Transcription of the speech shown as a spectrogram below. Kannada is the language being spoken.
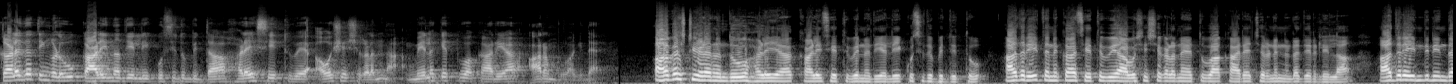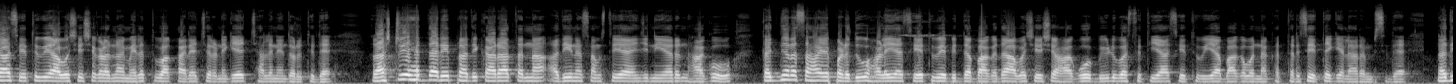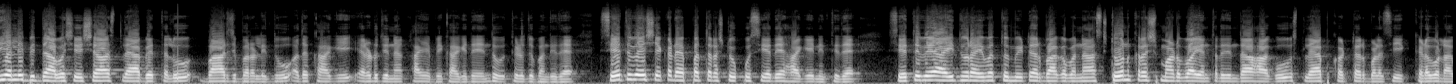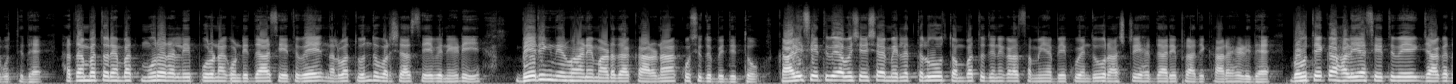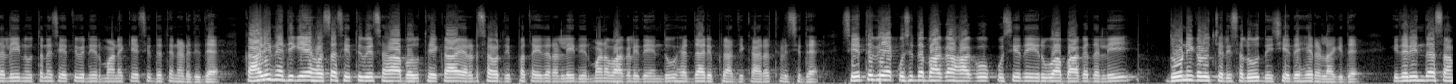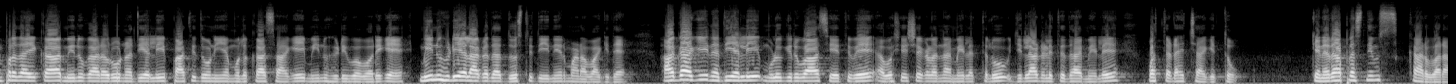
ಕಳೆದ ತಿಂಗಳು ಕಾಳಿ ನದಿಯಲ್ಲಿ ಕುಸಿದು ಬಿದ್ದ ಹಳೆ ಸೇತುವೆ ಅವಶೇಷಗಳನ್ನು ಮೇಲಕ್ಕೆತ್ತುವ ಕಾರ್ಯ ಆರಂಭವಾಗಿದೆ. ಆಗಸ್ಟ್ ಏಳರಂದು ಹಳೆಯ ಕಾಳಿ ಸೇತುವೆ ನದಿಯಲ್ಲಿ ಕುಸಿದು ಬಿದ್ದಿತ್ತು. ಆದರೆ ಈ ತನಕ ಸೇತುವೆಯ ಅವಶೇಷಗಳನ್ನು ಎತ್ತುವ ಕಾರ್ಯಾಚರಣೆ ನಡೆದಿರಲಿಲ್ಲ. ಆದರೆ ಇಂದಿನಿಂದ ಸೇತುವೆಯ ಅವಶೇಷಗಳನ್ನು ಮೇಲೆತ್ತುವ ಕಾರ್ಯಾಚರಣೆಗೆ ಚಾಲನೆ ದೊರೆತಿದೆ. ರಾಷ್ಟ್ರೀಯ ಹೆದ್ದಾರಿ ಪ್ರಾಧಿಕಾರ ತನ್ನ ಅಧೀನ ಸಂಸ್ಥೆಯ ಎಂಜಿನಿಯರ್ ಹಾಗೂ ತಜ್ಞರ ಸಹಾಯ ಪಡೆದು ಹಳೆಯ ಸೇತುವೆ ಬಿದ್ದ ಭಾಗದ ಅವಶೇಷ ಹಾಗೂ ಬೀಳುವ ಸ್ಥಿತಿಯ ಸೇತುವೆಯ ಭಾಗವನ್ನು ಕತ್ತರಿಸಿ ತೆಗೆಯಲಾರಂಭಿಸಿದೆ. ನದಿಯಲ್ಲಿ ಬಿದ್ದ ಅವಶೇಷ ಸ್ಲ್ಯಾಬ್ ಎತ್ತಲು ಬಾರ್ಜ್ ಬರಲಿದ್ದು, ಅದಕ್ಕಾಗಿ ಎರಡು ದಿನ ಕಾಯಬೇಕಾಗಿದೆ ಎಂದು ತಿಳಿದು ಬಂದಿದೆ. ಸೇತುವೆ ಶೇಕಡ ಎಪ್ಪತ್ತರಷ್ಟು ಕುಸಿಯದೆ ಹಾಗೆ ನಿಂತಿದೆ. ಸೇತುವೆ ಐದುನೂರ ಐವತ್ತು ಮೀಟರ್ ಭಾಗವನ್ನು ಸ್ಟೋನ್ ಕ್ರಷ್ ಮಾಡುವ ಯಂತ್ರದಿಂದ ಹಾಗೂ ಸ್ಲ್ಯಾಬ್ ಕಟ್ಟರ್ ಬಳಸಿ ಕೆಡವಲಾಗುತ್ತಿದೆ. ಹತ್ತೊಂಬತ್ತು ನೂರ ಎಂಬತ್ಮೂರರಲ್ಲಿ ಪೂರ್ಣಗೊಂಡಿದ್ದ ಸೇತುವೆ ನಲವತ್ತೊಂದು ವರ್ಷ ಸೇವೆ ನೀಡಿ ಬೇರಿಂಗ್ ನಿರ್ವಹಣೆ ಮಾಡದ ಕಾರಣ ಕುಸಿದು ಬಿದ್ದಿತ್ತು. ಕಾಳಿ ಸೇತುವೆ ಅವಶೇಷ ಮೇಲೆತ್ತಲು ತೊಂಬತ್ತು ದಿನಗಳ ಸಮಯ ಬೇಕು ಎಂದು ರಾಷ್ಟ್ರೀಯ ಹೆದ್ದಾರಿ ಪ್ರಾಧಿಕಾರ ಹೇಳಿದೆ. ಬಹುತೇಕ ಹಳೆಯ ಸೇತುವೆ ಜಾಗದಲ್ಲಿ ನೂತನ ಸೇತುವೆ ನಿರ್ಮಾಣಕ್ಕೆ ಸಿದ್ಧತೆ ನಡೆದಿದೆ. ಕಾಳಿ ನದಿಗೆ ಹೊಸ ಸೇತುವೆ ಸಹ ಬಹುತೇಕ ಎರಡ್ ಸಾವಿರದ ಇಪ್ಪತ್ತೈದರಲ್ಲಿ ನಿರ್ಮಾಣವಾಗಲಿದೆ ಎಂದು ಹೆದ್ದಾರಿ ಪ್ರಾಧಿಕಾರ ತಿಳಿಸಿದೆ. ಸೇತುವೆಯ ಕುಸಿದ ಭಾಗ ಹಾಗೂ ಕುಸಿಯದೇ ಇರುವ ಭಾಗದಲ್ಲಿ ದೋಣಿಗಳು ಚಲಿಸಲು ನಿಷೇಧ ಹೇರಲಾಗಿದೆ. ಇದರಿಂದ ಸಾಂಪ್ರದಾಯಿಕ ಮೀನುಗಾರರು ನದಿಯಲ್ಲಿ ಪಾತಿದೋಣಿಯ ಮೂಲಕ ಸಾಗಿ ಮೀನು ಹಿಡಿಯುವವರಿಗೆ ಮೀನು ಹಿಡಿಯಲಾಗದ ದುಸ್ಥಿತಿ ನಿರ್ಮಾಣವಾಗಿದೆ. ಹಾಗಾಗಿ ನದಿಯಲ್ಲಿ ಮುಳುಗಿರುವ ಸೇತುವೆ ಅವಶೇಷಗಳನ್ನು ಮೇಲೆತ್ತಲು ಜಿಲ್ಲಾಡಳಿತದ ಮೇಲೆ ಒತ್ತಡ ಹೆಚ್ಚಾಗಿತ್ತು. Canara plus news, Karwar.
